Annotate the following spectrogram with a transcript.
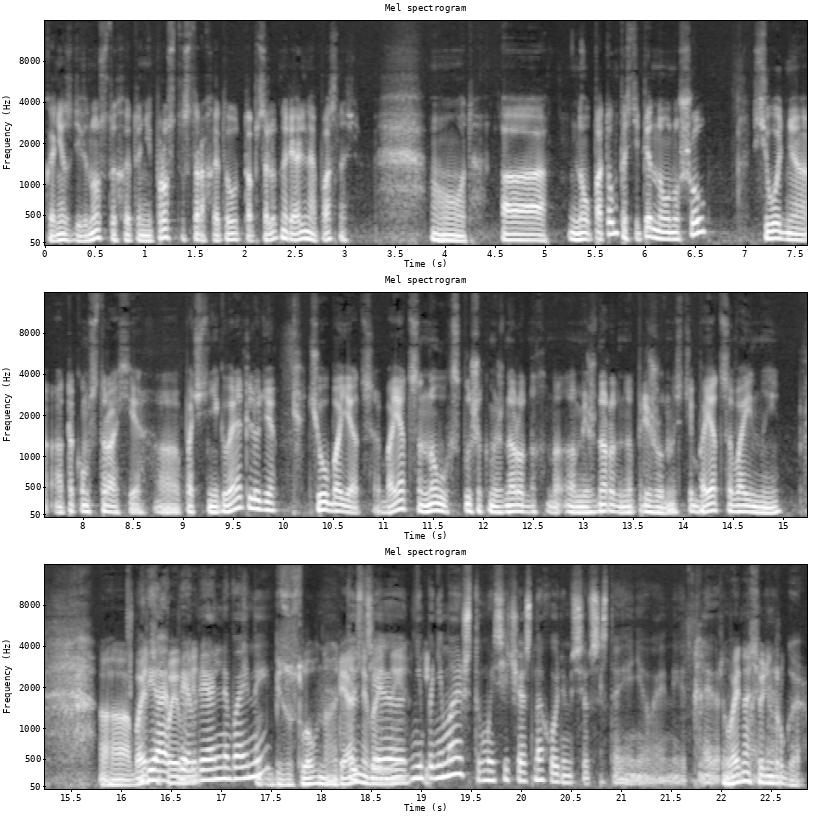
конец 90-х, это не просто страх, это вот абсолютно реальная опасность. Вот. А, но потом постепенно он ушел, Сегодня о таком страхе э, почти не говорят люди. Чего боятся? Боятся новых вспышек международных, э, международной напряженности, боятся войны. Э, боятся Ре- появля... Реальной войны? Безусловно, реальной То есть, войны. Не понимаешь, что мы сейчас находимся в состоянии войны? Это, наверное, Война сегодня другая.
